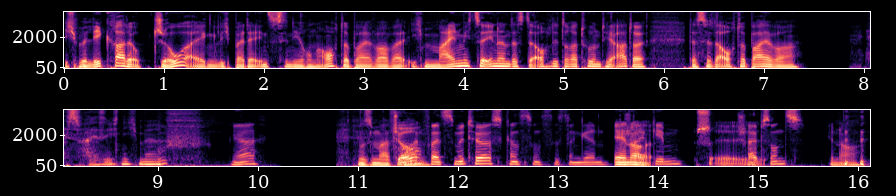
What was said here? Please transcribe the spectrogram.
ich überleg gerade, ob Joe eigentlich bei der Inszenierung auch dabei war, weil ich meine mich zu erinnern, dass der auch Literatur und Theater, dass er da auch dabei war. Das weiß ich nicht mehr. Uff, ja, Muss mal Joe, fragen. falls du mithörst, kannst du uns das dann gerne Genau. Bescheid geben. Sch äh, Schreib's uns. Genau.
